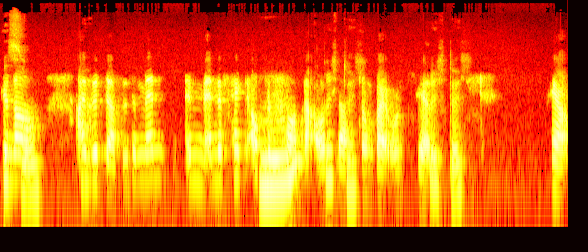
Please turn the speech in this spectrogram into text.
genau. So. Also das ist im, im Endeffekt auch eine mhm, Form der Auslastung richtig. bei uns jetzt. Richtig. Ja,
